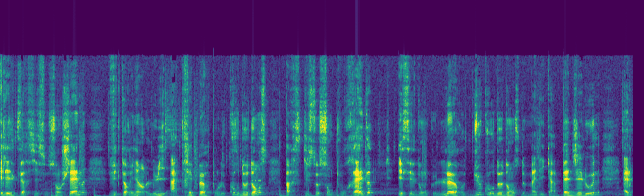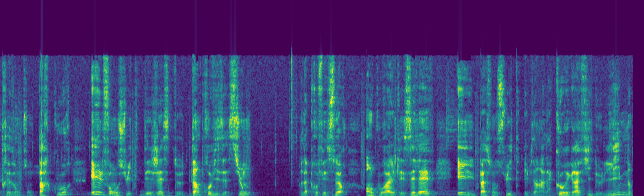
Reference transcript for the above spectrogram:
et les exercices s'enchaînent. Victorien, lui, a très peur pour le cours de danse parce qu'il se sent tout raide et c'est donc l'heure du cours de danse de Malika Benjeloun. Elle présente son parcours et ils font ensuite des gestes d'improvisation. La professeure encourage les élèves et il passe ensuite eh à la chorégraphie de l'hymne.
